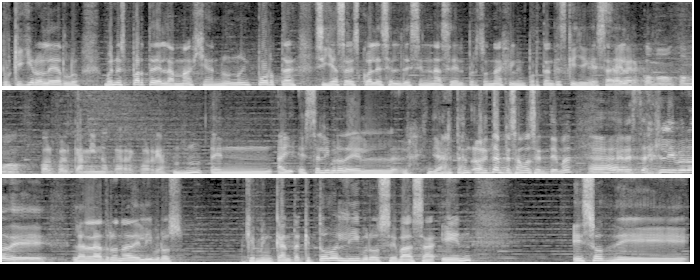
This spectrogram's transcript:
¿por qué quiero leerlo? Bueno, es parte de la magia, ¿no? No importa si ya sabes cuál es el desenlace del personaje, lo importante es que llegues Es a él. saber cómo, cómo, cuál fue el camino que recorrió. En, hay- está el libro del. Ya ahorita, ahorita empezamos en tema, Ajá. pero está el libro de La ladrona de libros, que me encanta que todo el libro se basa en eso de.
